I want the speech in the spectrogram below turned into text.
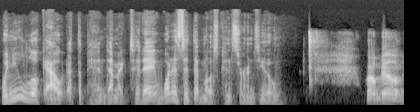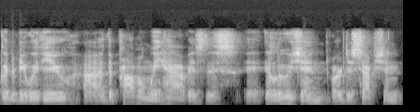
When you look out at the pandemic today, what is it that most concerns you? Well, Bill, good to be with you. Uh, the problem we have is this illusion or deception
